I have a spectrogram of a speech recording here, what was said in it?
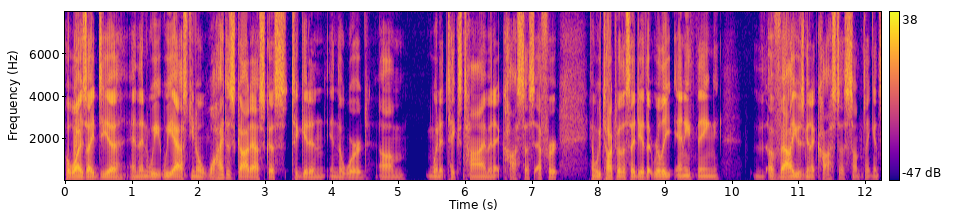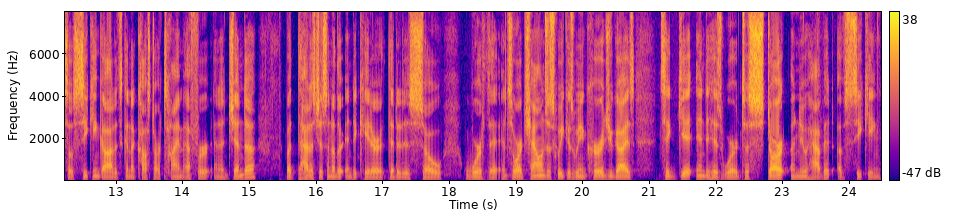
a wise idea. And then we, we asked, you know, why does God ask us to get in, in the Word um, when it takes time and it costs us effort? And we talked about this idea that really anything of value is going to cost us something. And so seeking God, it's going to cost our time, effort, and agenda but that is just another indicator that it is so worth it. And so, our challenge this week is we encourage you guys to get into His Word, to start a new habit of seeking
